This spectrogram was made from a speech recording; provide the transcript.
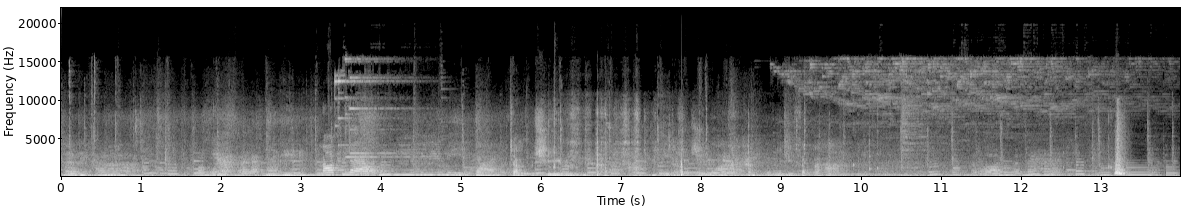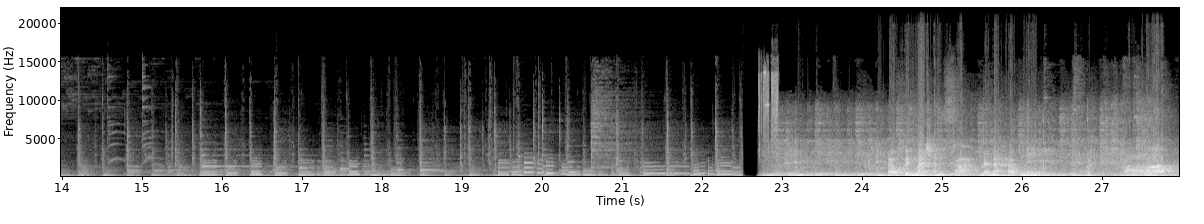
สชิญเลยค่ะลองเนี้ยนี่รอบที่แล้วที่ พี่มีอ่าถ่ายจากุชิก็มีนะครับมีจากุชินะครับก็มีลิสปาแล้วก็นวดหน้าเราขึ้นมาชั้นสามแล้วนะครับ นี่ปั๊บ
